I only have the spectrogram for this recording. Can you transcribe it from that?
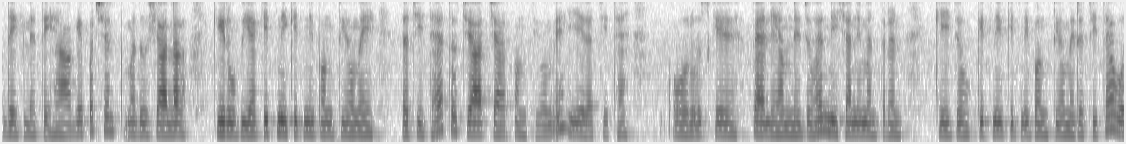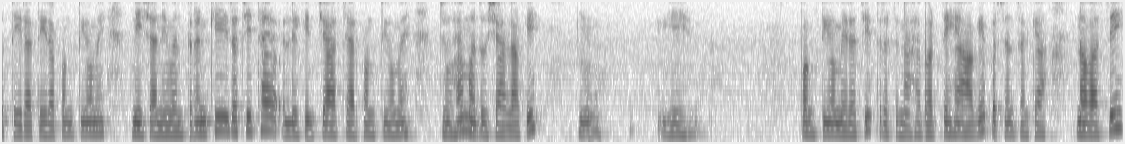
देख लेते हैं आगे। प्रश्न मधुशाला की रूबिया कितनी कितनी पंक्तियों में रचित है? तो चार चार पंक्तियों में ये रचित है। और उसके पहले हमने जो है निशा निमंत्रण की जो कितनी कितनी पंक्तियों में रचित है, वो तेरह तेरह पंक्तियों में निशा निमंत्रण की रचित है। लेकिन चार चार पंक्तियों में जो है मधुशाला की ये पंक्तियों में रचित रचना है। बढ़ते हैं आगे। प्रश्न संख्या नवासी।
